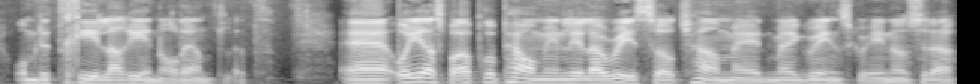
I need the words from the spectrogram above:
om det trillar in ordentligt. Eh, och Jesper, apropå min lilla research här med, med greenscreen och sådär.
